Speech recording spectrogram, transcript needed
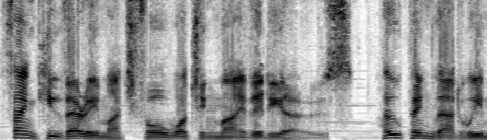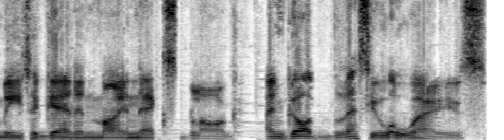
Thank you very much for watching my videos, hoping that we meet again in my next blog, and God bless you always.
